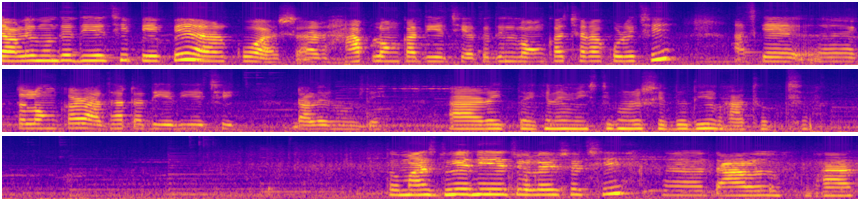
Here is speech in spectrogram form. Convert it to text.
ডালের মধ্যে দিয়েছি পেঁপে আর কোয়াশ, আর হাফ লঙ্কা দিয়েছি, এতদিন লঙ্কা ছাড়া করেছি, আজকে একটা লঙ্কার আধাটা দিয়ে দিয়েছি ডালের মধ্যে। আর এই তো এখানে মিষ্টি কুমড়ো সেদ্ধ দিয়ে ভাত হচ্ছে। তো মাছ ধুয়ে নিয়ে চলে এসেছি ডাল, ভাত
